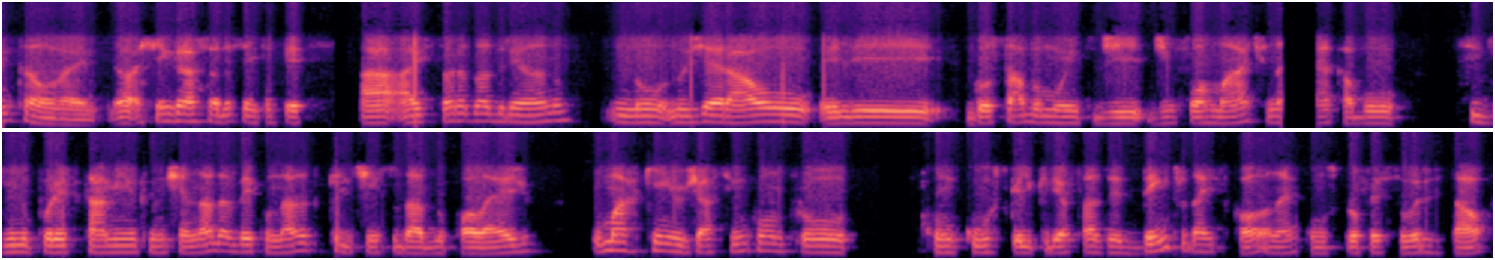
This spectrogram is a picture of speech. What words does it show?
então, velho, eu achei engraçado assim, porque a, a história do Adriano, no, no geral, ele gostava muito de, de informática, né? Acabou seguindo por esse caminho que não tinha nada a ver com nada do que ele tinha estudado no colégio. O Marquinhos já se encontrou com o curso que ele queria fazer dentro da escola, né, com os professores e tal.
